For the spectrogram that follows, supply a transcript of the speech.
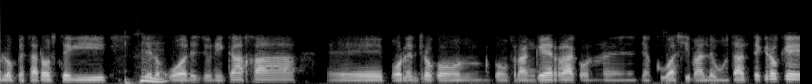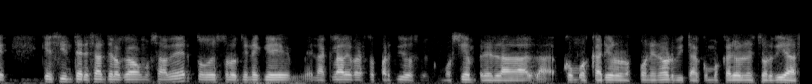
López Arostegui de los jugadores de Unicaja eh, por dentro con, con Fran Guerra, con eh, Yacuba Sima, el debutante. Creo que, que, es interesante lo que vamos a ver. Todo esto lo tiene que, la clave para estos partidos, como siempre, la, la, cómo Escariolo los pone en órbita, cómo Escariolo en estos días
